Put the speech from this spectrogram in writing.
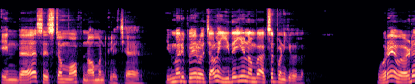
in the system of nomenclature இது மாதிரி பேர் வச்சாலும் இதையும் நம்ம அக்செப்ட் பண்ணிக்கிறது இல்லை ஒரே வேர்டு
